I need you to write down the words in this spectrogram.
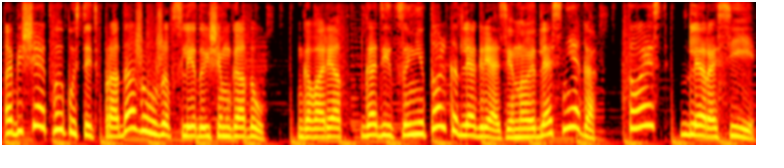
обещает выпустить в продажу уже в следующем году. Говорят, годится не только для грязи, но и для снега, то есть для России.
